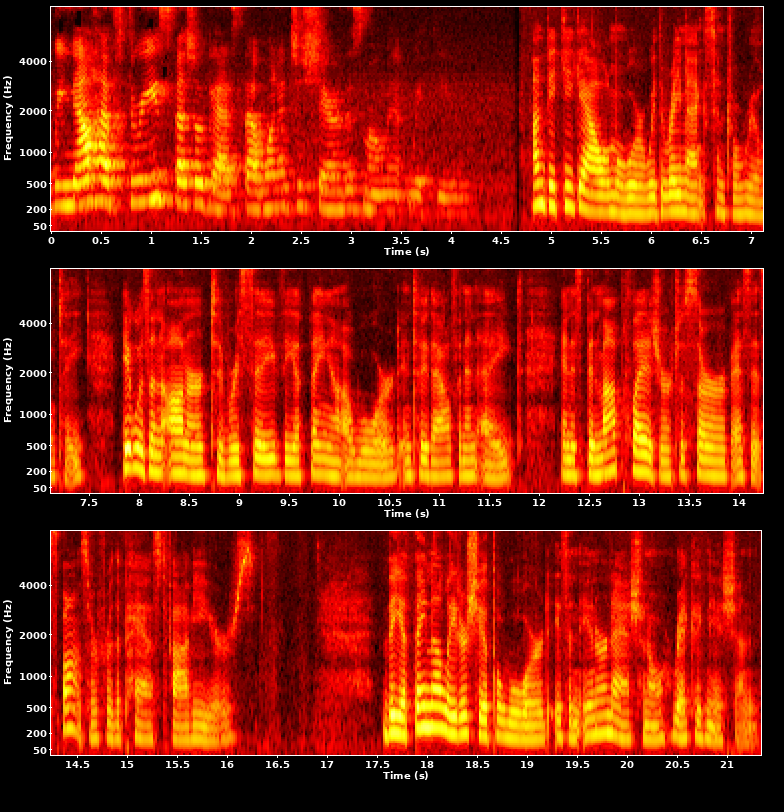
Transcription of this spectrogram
we now have three special guests that wanted to share this moment with you. I'm Vicki Gallimore with Re/Max Central Realty. It was an honor to receive the Athena Award in 2008, and it's been my pleasure to serve as its sponsor for the past five years. The Athena Leadership Award is an international recognition,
